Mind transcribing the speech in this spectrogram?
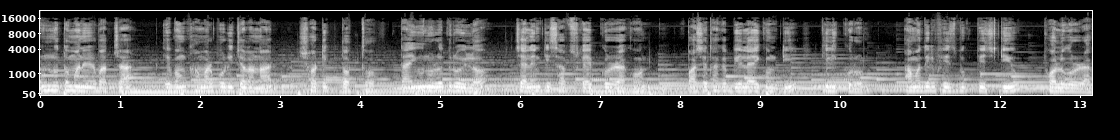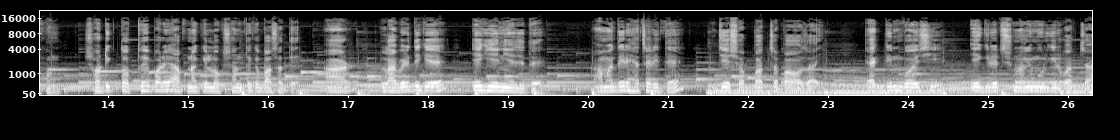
উন্নত মানের বাচ্চা এবং খামার পরিচালনার সঠিক তথ্য। তাই অনুরোধ রইল, চ্যানেলটি সাবস্ক্রাইব করে রাখুন, পাশে থাকা বেল আইকনটি ক্লিক করুন। আমাদের ফেসবুক পেজটিও ফলো করে রাখুন। সঠিক তথ্যই পারে আপনাকে লোকসান থেকে বাঁচাতে আর লাভের দিকে এগিয়ে নিয়ে যেতে। আমাদের হ্যাচারিতে যেসব বাচ্চা পাওয়া যায়, একদিন বয়সী এ গ্রেড সোনালী মুরগির বাচ্চা,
